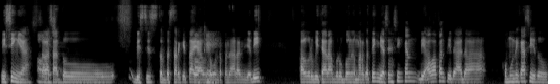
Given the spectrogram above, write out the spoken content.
leasing ya, Oh, salah leasing. satu bisnis terbesar kita ya untuk untuk kendaraan. Jadi kalau berbicara berhubungan dengan marketing biasanya sih kan di awal kan tidak ada komunikasi itu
